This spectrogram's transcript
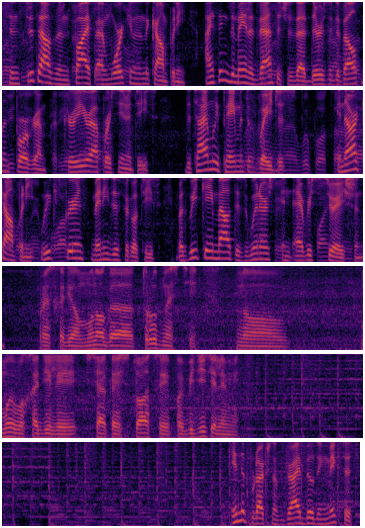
Since 2005, I'm working in the company. I think the main advantage is that there is a development program, career opportunities, the timely payment of wages. In our company, we experienced many difficulties, but we came out as winners in every situation. Происходило много трудностей, но мы выходили из всякой ситуации победителями. In the production of dry building mixes,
